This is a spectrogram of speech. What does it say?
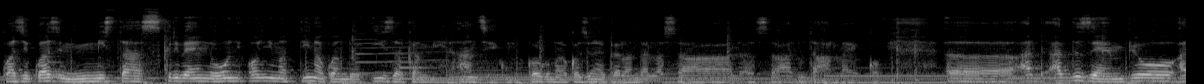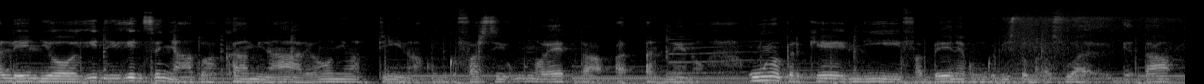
quasi quasi mi sta scrivendo ogni, ogni mattina quando Isa cammina, anzi colgo l'occasione per andare a, sal- salutarla, ecco. Uh, ad, ad, esempio a lei gli ho insegnato a camminare ogni mattina, comunque farsi un'oretta a, almeno, uno perché gli fa bene, comunque visto la sua età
